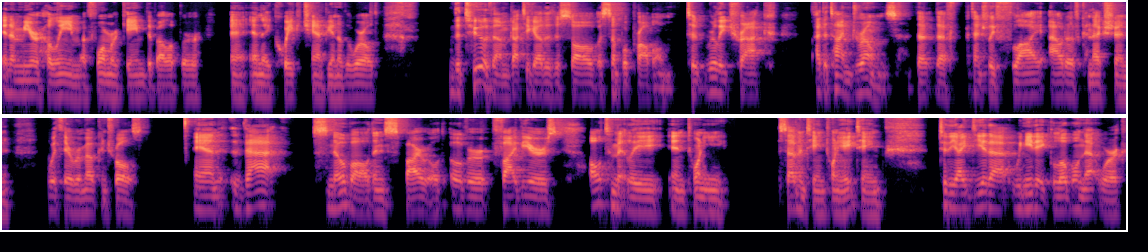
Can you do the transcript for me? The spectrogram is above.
and Amir Haleem, a former game developer and, a Quake champion of the world. The two of them got together to solve a simple problem to really track, at the time, drones that, that potentially fly out of connection with their remote controls. And that snowballed and spiraled over five years, ultimately in 2017, 2018, to the idea that we need a global network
